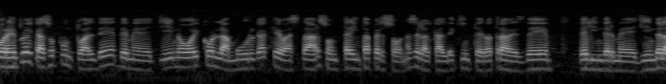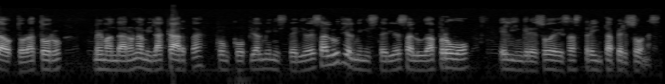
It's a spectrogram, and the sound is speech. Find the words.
Por ejemplo, el caso puntual de, Medellín hoy con la murga que va a estar, son 30 personas, el alcalde Quintero a través de, del Inder Medellín, de la doctora Toro, me mandaron a mí la carta con copia al Ministerio de Salud y el Ministerio de Salud aprobó el ingreso de esas 30 personas.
